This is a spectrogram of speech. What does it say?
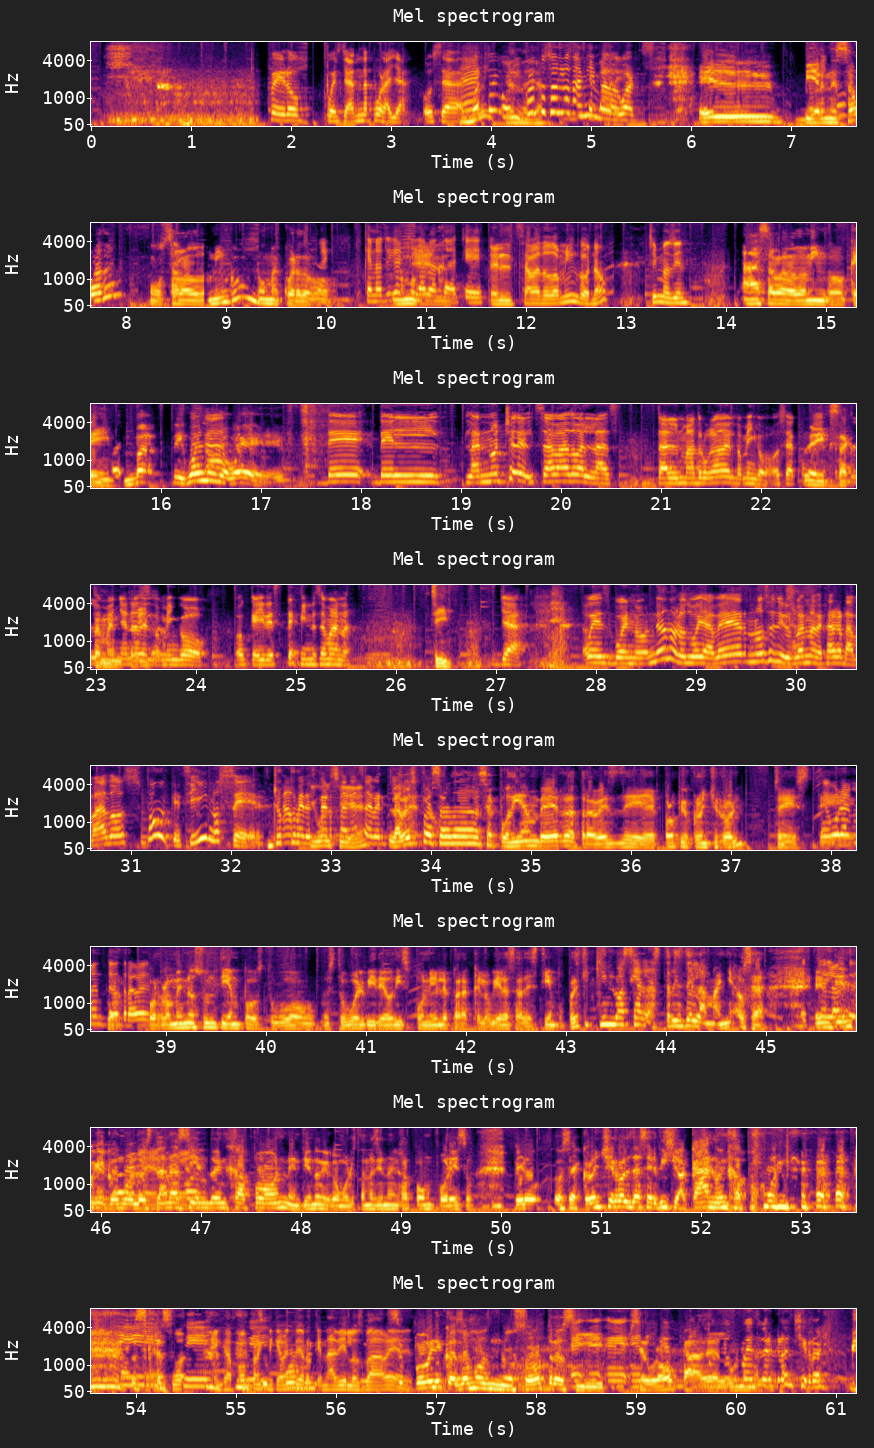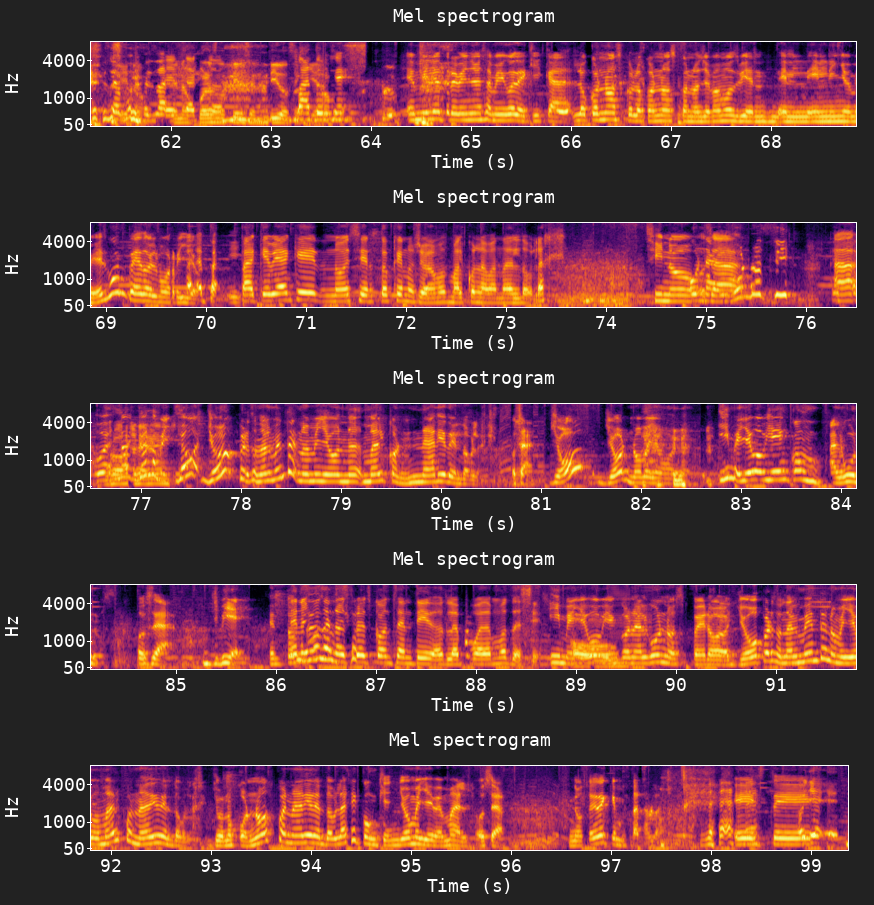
Pero pues ya anda por allá. O sea, Ay, ¿cuánto- qué cool. ¿cuántos son los Anime. Awards? El viernes sábado o sábado domingo, no me acuerdo. Que nos digan No, aquí la el- banda que El sábado domingo, ¿no? Sí, más bien. Ah, sábado domingo, ok. Va, igual no lo voy. de, del la noche del sábado a las tal madrugada del domingo, o sea, como de la Exactamente. mañana del domingo, ok, de este fin de semana. Sí, Ya. Pues bueno, no, no los voy a ver. No sé si los van a dejar grabados. Supongo que sí, no sé. Yo no, creo me que igual sí, a ¿eh? saber la vez pasada se podían ver a través del propio Crunchyroll. Este, Seguramente por, otra vez. Por lo menos un tiempo estuvo, estuvo el video disponible para que lo vieras a destiempo. Pero es que quién lo hace a las 3 de la mañana. O sea, Es que lo entiendo que como lo están haciendo en Japón, entiendo que como lo están haciendo en Japón, por eso. Pero, o sea, Crunchyroll da servicio acá, no en Japón. Sí, O sea, sí, En Japón sí. prácticamente creo que nadie los va a Su ver. público somos nosotros y Eh, eh, eh, pues, eh, Europa de no puedes ver manera. Crunchyroll. O sea, Sí, por no, por eso no tiene sentido. Eh, Emilio Treviño es amigo de Kika. Lo conozco, lo conozco. Nos llevamos bien. El, el niño es buen pedo el morrillo. Y- Para que vean que no es cierto que nos llevamos mal con la banda del doblaje. Sí, no. Con o sea, algunos sí. Ah, bueno, no, yo, no me- yo, yo personalmente no me llevo mal con nadie del doblaje. O sea, yo, yo no me llevo mal. Y me llevo bien con algunos. O sea, bien. Entonces, Tenemos a nuestros consentidos, le podemos decir. y me llevo Oh. bien con algunos, pero yo personalmente no me llevo mal con nadie del doblaje. Yo no conozco a nadie del doblaje con quien yo me lleve mal. O sea, No sé de qué me están hablando. Este. Oye, eh,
